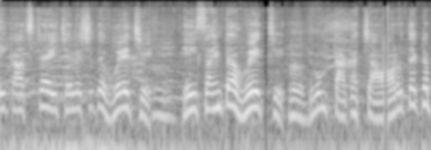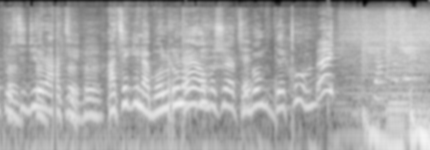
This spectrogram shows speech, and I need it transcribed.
এই কাজটা এই ছেলের সাথে হয়েছে এই সাইনটা হয়েছে এবং টাকা চাওয়ারও তো একটা প্রসিডিওর আছে। আছে কি না বলুন হ্যাঁ, অবশ্যই আছে। এবং দেখুন টাকা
